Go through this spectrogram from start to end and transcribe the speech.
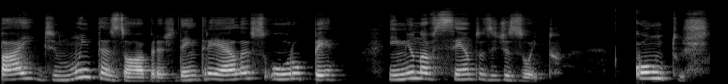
pai de muitas obras, dentre elas o Urupê, em 1918. Contos,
